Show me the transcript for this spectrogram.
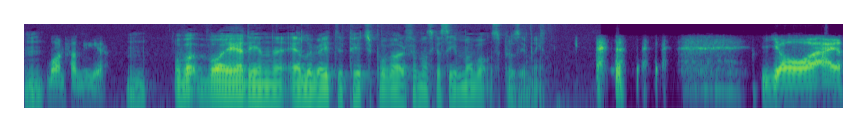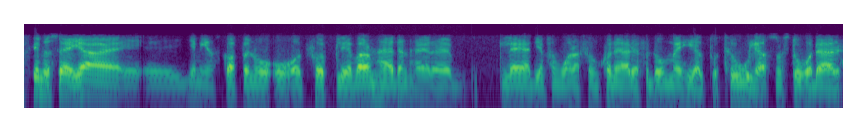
mm. barnfamiljer. Mm. Och vad, vad, är din elevator pitch på varför man ska simma Vansbrosimningen? ja, jag skulle nog säga eh, eh, gemenskapen och, och, att få uppleva de här, den här glädjen från våra funktionärer för de är helt otroliga som står där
